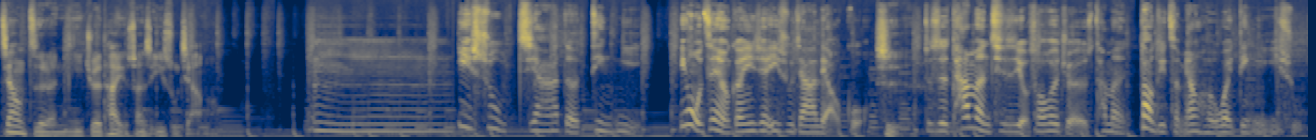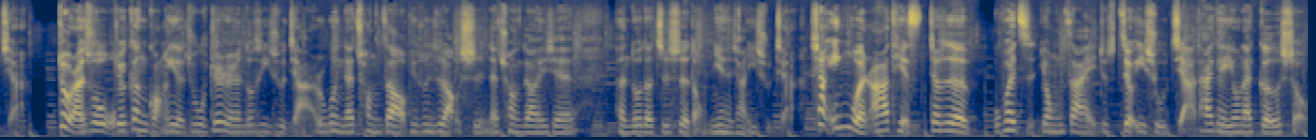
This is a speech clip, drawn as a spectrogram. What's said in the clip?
这样子的人，你觉得他也算是艺术家吗？嗯，艺术家的定义，因为我之前有跟一些艺术家聊过，是就是他们其实有时候会觉得，他们到底怎么样何谓定义艺术家？对我来说，我觉得更广义的，就是我觉得人人都是艺术家。如果你在创造，比如说你是老师，你在创造一些很多的知识的东西，你也很像艺术家。像英文 artist 就是不会只用在就是只有艺术家，它还可以用在歌手、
